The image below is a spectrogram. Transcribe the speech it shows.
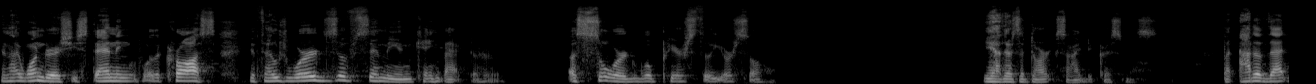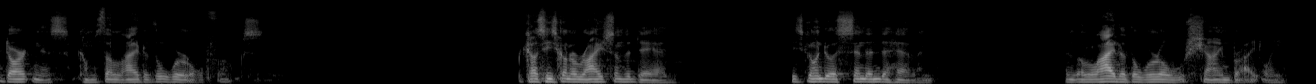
And I wonder as she's standing before the cross if those words of Simeon came back to her a sword will pierce through your soul. Yeah, there's a dark side to Christmas. But out of that darkness comes the light of the world, folks because he's going to rise from the dead. He's going to ascend into heaven. And the light of the world will shine brightly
